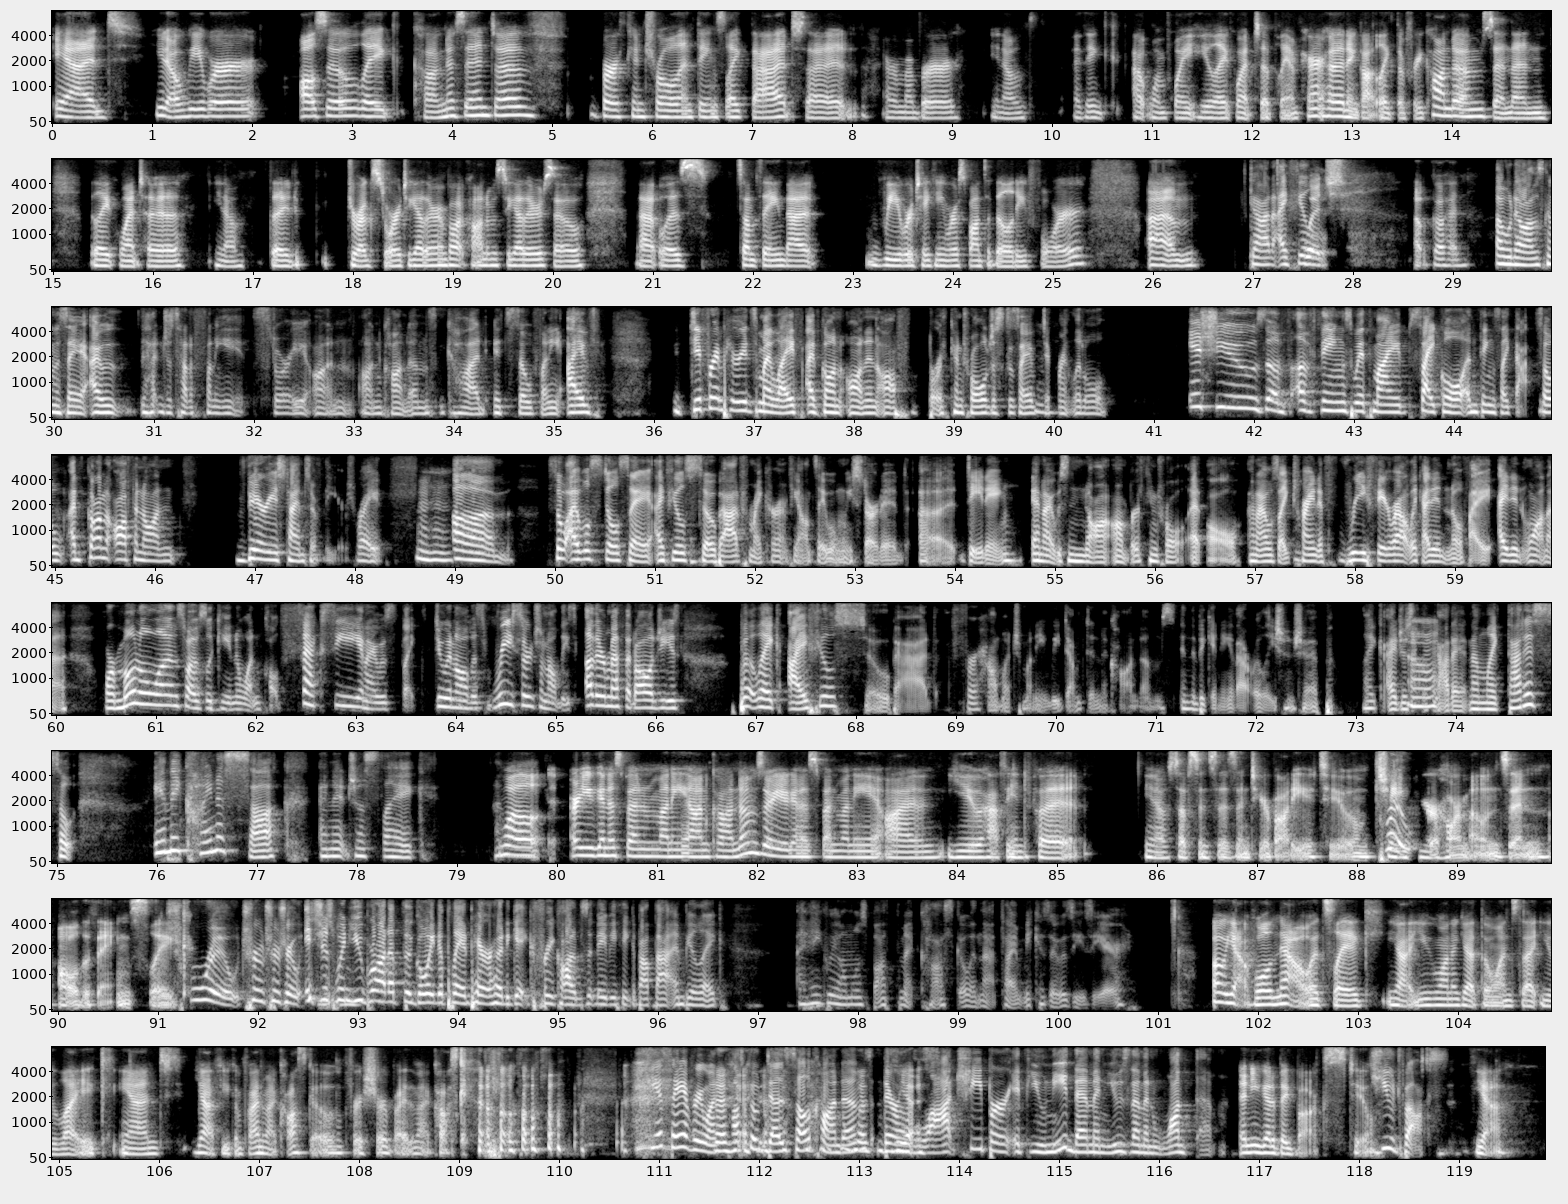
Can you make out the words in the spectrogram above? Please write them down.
and you know, we were also like cognizant of birth control and things like that. That I remember, you know, I think at one point he like went to Planned Parenthood and got like the free condoms, and then we like went to you know the drugstore together and bought condoms together. So that was something that we were taking responsibility for. Um, God, I feel which. Oh, go ahead. Oh no, I was gonna say I just had a funny story on on condoms. God, it's so funny. I've different periods of my life I've gone on and off birth control just because I have mm-hmm. different little issues of of things with my cycle and things like that. So I've gone off and on various times over the years, right? Mm-hmm. Um so I will still say I feel so bad for my current fiance when we started uh, dating and I was not on birth control at all. And I was like mm. trying to re-figure out like I didn't know if I I didn't want a hormonal one. So I was looking into one called Phexxi and I was like doing all this mm. research and all these other methodologies. But like, I feel so bad for how much money we dumped into condoms in the beginning of that relationship. Like, I just Oh. look at it and I'm like, that is so, and they kind of suck. And it just like, Well, are you going to spend money on condoms or are you going to spend money on you having to put, you know, substances into your body to change your hormones and all the things? Like, true, true, true, true. It's just when Mhm. you brought up the going to Planned Parenthood to get free condoms, that made me think about that and be like, I think we almost bought them at Costco in that time because it was easier. Oh, yeah. Well, now it's like, yeah, you want to get the ones that you like. And yeah, if you can find them at Costco, for sure buy them at Costco. PSA, everyone, Costco does sell condoms. They're Yes. a lot cheaper if you need them and use them and want them. and you get a big box too. Huge box. Yeah.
